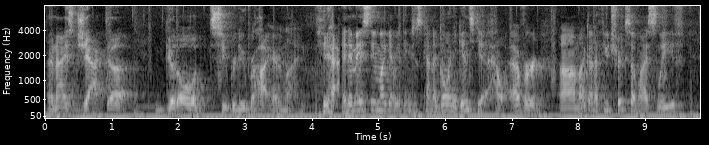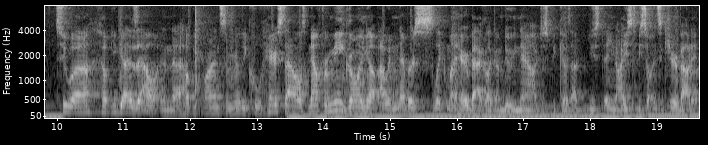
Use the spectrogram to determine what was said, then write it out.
A nice jacked up, good old super duper high hairline. Yeah, and it may seem like everything's just kind of going against you. However, um, I got a few tricks up my sleeve to uh, help you guys out and uh, help you find some really cool hairstyles. Now for me growing up, I would never slick my hair back like I'm doing now just because I used to, you know, I used to be so insecure about it.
